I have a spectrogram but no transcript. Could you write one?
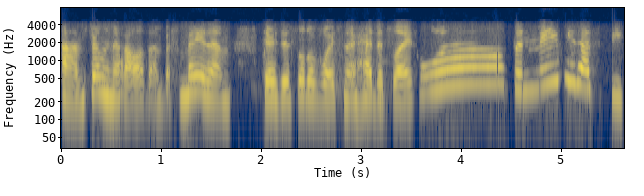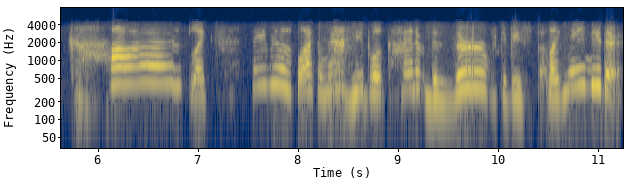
um, certainly not all of them, but for many of them, there's this little voice in their head that's like, well, but maybe that's because like maybe those black and brown people kind of deserve to be like maybe they're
